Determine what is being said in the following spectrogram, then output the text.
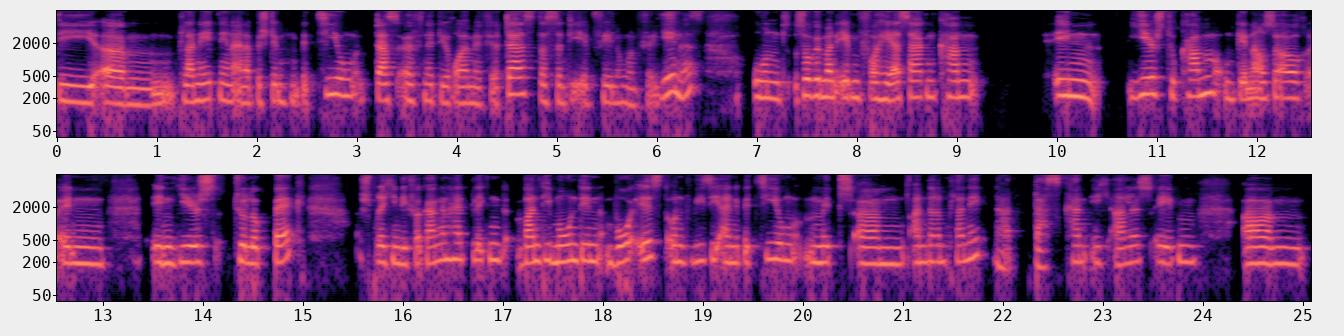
die ähm, Planeten in einer bestimmten Beziehung, das öffnet die Räume für das, das sind die Empfehlungen für jenes. Und so wie man eben vorhersagen kann, in Years to come und genauso auch in, in Years to look back, sprich in die Vergangenheit blickend, wann die Mondin wo ist und wie sie eine Beziehung mit ähm, anderen Planeten hat. Das kann ich alles eben ähm,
